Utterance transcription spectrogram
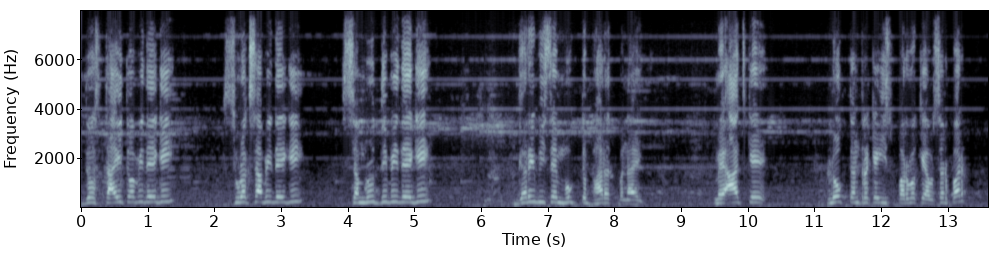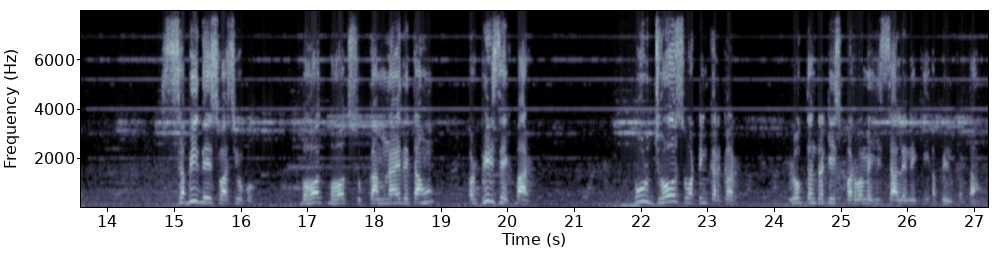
जो स्थायित्व तो भी देगी, सुरक्षा भी देगी, समृद्धि भी देगी, गरीबी से मुक्त भारत बनाएगी। मैं आज के लोकतंत्र के इस पर्व के अवसर पर सभी देशवासियों को बहुत बहुत शुभकामनाएं देता हूं और फिर से एक बार पुरजोश वोटिंग कर कर लोकतंत्र के इस पर्व में हिस्सा लेने की अपील करता हूं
